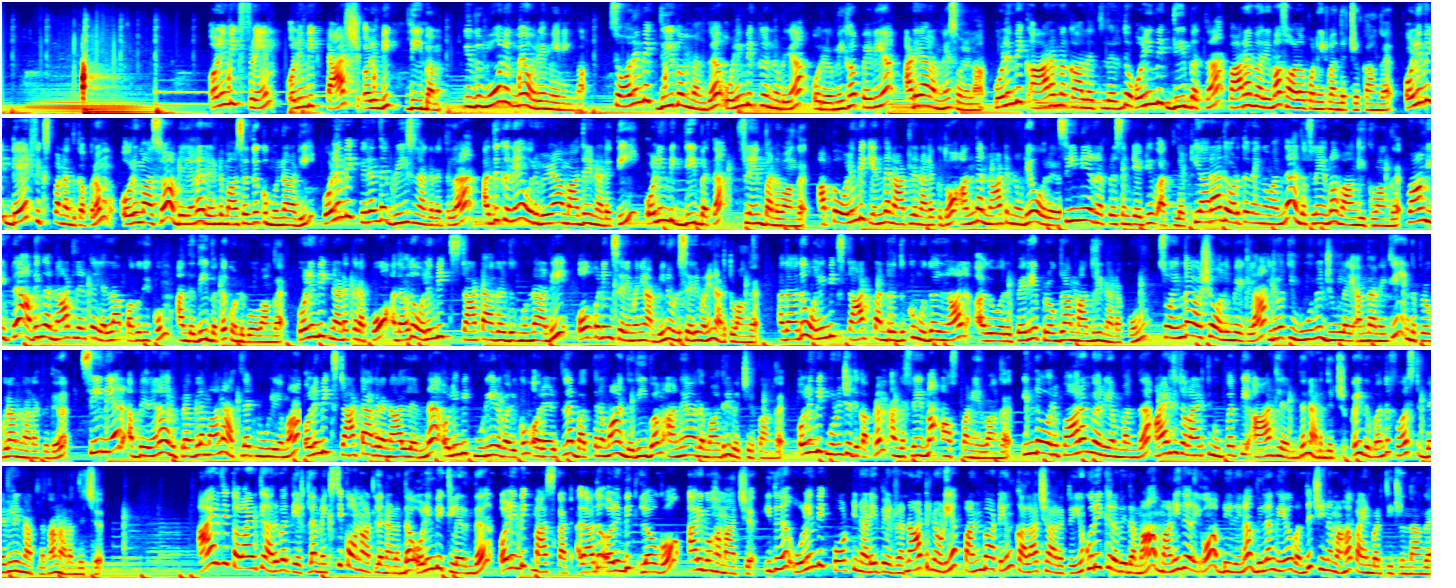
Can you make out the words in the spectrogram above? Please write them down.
Olympic flame Olympic torch Olympic தீபம். இது மூணுக்குமே ஒரே மீனிங் தான். ஸோ ஒலிம்பிக் தீபம் வந்து ஒலிம்பிக்கினுடைய ஒரு மிகப்பெரிய அடையாளம்னே சொல்லலாம். ஒலிம்பிக் ஆரம்ப காலத்திலிருந்து ஒலிம்பிக் தீபத்தை பாரம்பரியமாக ஃபாலோ பண்ணிட்டு வந்துட்டு இருக்காங்க ஒலிம்பிக் டேட் ஃபிக்ஸ் பண்ணதுக்கப்புறம் ஒரு மாதம் அப்படி இல்லைன்னா ரெண்டு மாதத்துக்கு முன்னாடி ஒலிம்பிக் பிறந்த கிரீஸ் நகரத்தில் அதுக்குன்னே ஒரு விழா மாதிரி நடத்தி ஒலிம்பிக் தீபத்தை ஃப்ளேம் பண்ணுவாங்க. அப்போ ஒலிம்பிக் எந்த நாட்டில் நடக்குதோ அந்த நாட்டினுடைய ஒரு சீனியர் ரெப்ரசன்டேட்டிவ் அத்லெட் யாராவது ஒருத்தவங்க வந்து அந்த ஃப்ளேமை வாங்கிக்குவாங்க. வாங்கிட்டு அவங்க நாட்டில் இருக்க எல்லா பகுதி பகுதிக்கும் அந்த தீபத்தை கொண்டு போவாங்க. ஒலிம்பிக் நடக்கிறப்போ அதாவது ஒலிம்பிக் ஸ்டார்ட் ஆகிறதுக்கு முன்னாடி ஓப்பனிங் செரிமனி அப்படின்னு ஒரு செரிமனி நடத்துவாங்க. அதாவது ஒலிம்பிக் ஸ்டார்ட் பண்ணுறதுக்கு முதல் நாள் அது ஒரு பெரிய ப்ரோக்ராம் மாதிரி நடக்கும். ஸோ இந்த வருஷம் ஒலிம்பிக்லாம் இருபத்தி மூணு ஜூலை அந்த அன்னைக்கு இந்த ப்ரோக்ராம் நடக்குது. சீனியர் அப்படி இல்லைன்னா ஒரு பிரபலமான அத்லெட் மூலியமாக ஒலிம்பிக் ஸ்டார்ட் ஆகிற நாள்ல இருந்து ஒலிம்பிக் முடியிற வரைக்கும் ஒரு இடத்துல பத்திரமா அந்த தீபம் அணையாத மாதிரி வச்சிருப்பாங்க. ஒலிம்பிக் முடிஞ்சதுக்கு அப்புறம் அந்த ஃப்ளேமை ஆஃப் பண்ணிடுவாங்க இந்த ஒரு பாரம்பரியம் வந்து ஆயிரத்தி தொள்ளாயிரத்தி முப்பத்தி ஆறுல இருந்து நடந்துட்டு இருக்கு. இது வந்து ஃபர்ஸ்ட் பெர்லின் நாட்டில் தான் நடந்துச்சு. ஆயிரத்தி தொள்ளாயிரத்தி அறுபத்தி எட்டுல மெக்சிகோ நாட்டில் நடந்த ஒலிம்பிக்ல இருந்து ஒலிம்பிக் மாஸ்காட் அதாவது ஒலிம்பிக் லோகோ அறிமுகமாச்சு. இது ஒலிம்பிக் போட்டி நடைபெற்ற நாட்டினுடைய பண்பாட்டையும் கலாச்சாரத்தையும் குறிக்கிற விதமா மனிதரையோ அப்படி இல்லைன்னா விலங்கையோ வந்து சின்னமாக பயன்படுத்திட்டு இருந்தாங்க.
